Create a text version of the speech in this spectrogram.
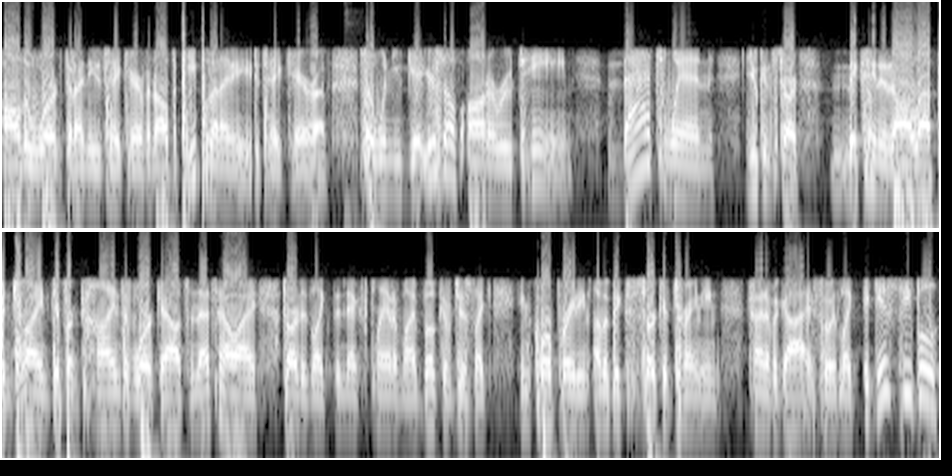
all the work that I need to take care of and all the people that I need to take care of. So when you get yourself on a routine, that's when you can start mixing it all up and trying different kinds of workouts. And that's how I started like the next plan of my book of just like incorporating I'm a big circuit training kind of a guy. So it like it gives people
